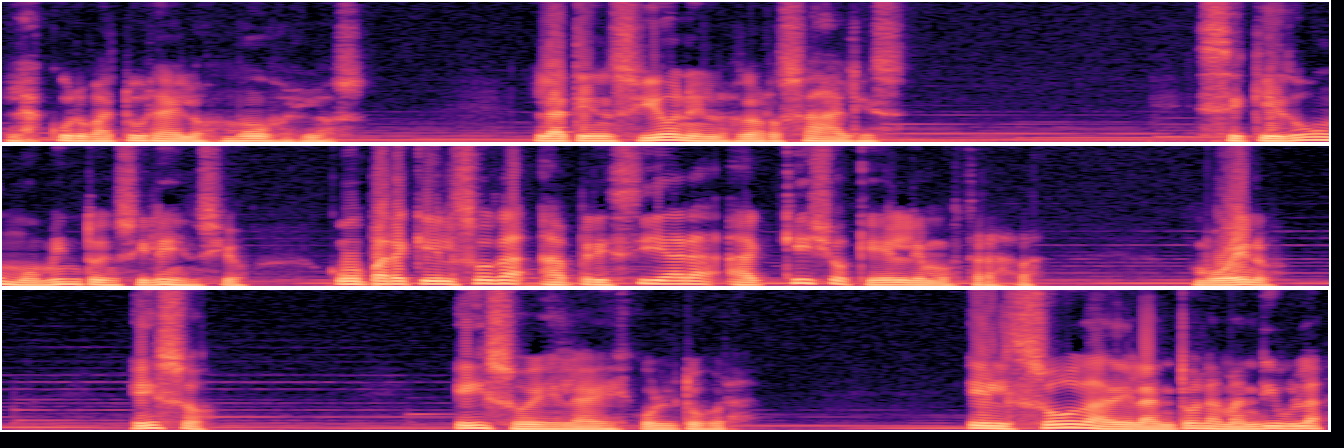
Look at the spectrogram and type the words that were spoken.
la curvatura de los muslos, la tensión en los dorsales. Se quedó un momento en silencio, como para que el soda apreciara aquello que él le mostraba. Bueno, eso, eso es la escultura. El soda adelantó la mandíbula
